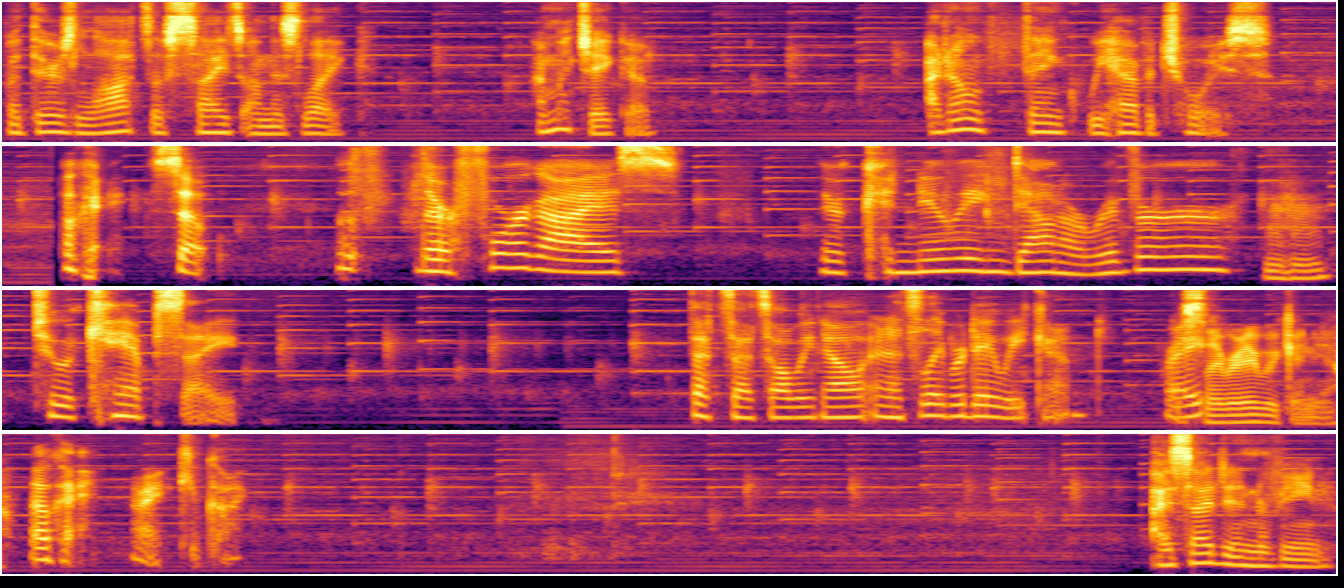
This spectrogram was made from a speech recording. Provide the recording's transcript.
but there's lots of sites on this lake. I'm with Jacob. I don't think we have a choice. Okay, so uh, there are four guys. They're canoeing down a river Mm-hmm. to a campsite. That's that's all we know, and it's Labor Day weekend, right? It's Labor Day weekend, yeah. okay, all right, keep going. I decided to intervene.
